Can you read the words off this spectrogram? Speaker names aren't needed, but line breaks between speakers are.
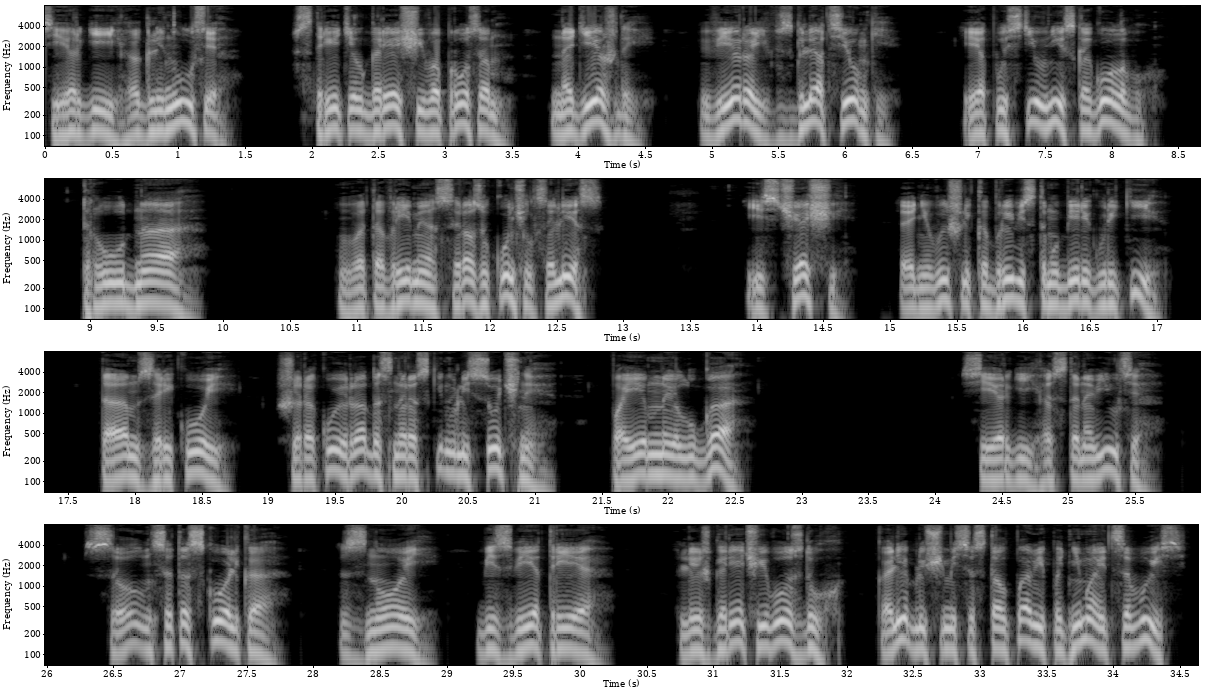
Сергей оглянулся, встретил горящий вопросом, надеждой, верой взгляд Семки и опустил низко голову. Трудно. В это время сразу кончился лес. Из чащи они вышли к обрывистому берегу реки. Там, за рекой, широко и радостно раскинулись сочные, поемные луга. Сергий остановился. Солнце-то сколько! Зной, безветрие. Лишь горячий воздух колеблющимися столпами поднимается ввысь.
